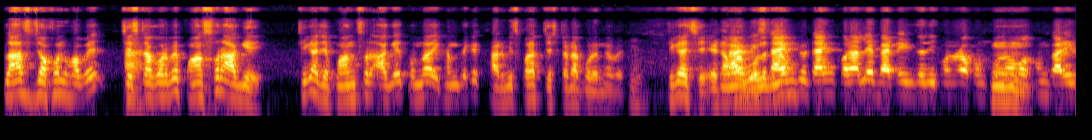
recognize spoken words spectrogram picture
প্লাস যখন হবে চেষ্টা করবে পাঁচশোর আগে। ঠিক আছে পাঁচশোর আগে তোমরা এখান থেকে সার্ভিস করার চেষ্টাটা করে নেবে। ঠিক আছে এটা আমরা বলে টাইম টু টাইম করালে ব্যাটারি যদি কোনো রকম কোনো রকম গাড়ির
